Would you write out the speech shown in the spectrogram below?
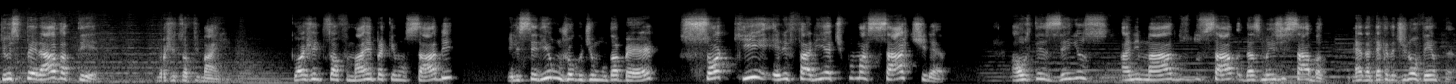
que eu esperava ter no Agents of Mayhem. Que o Agents of Mayhem, pra quem não sabe, ele seria um jogo de mundo aberto, só que ele faria tipo uma sátira aos desenhos animados do sábado, das mães de sábado, né, da década de 90.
